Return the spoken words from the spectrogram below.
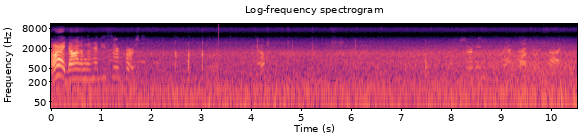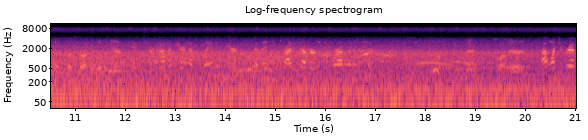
All right, Don, I'm going to have you serve first. You go. Serving that side to this side. That's not the one here. Yeah, serve it over here, have to land in here, and then you try to cover where I'm going to return. Man, a lot of area. Watch your grip.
